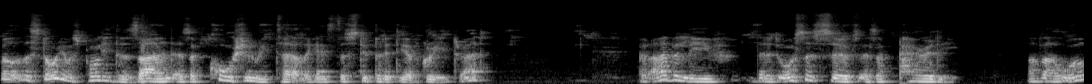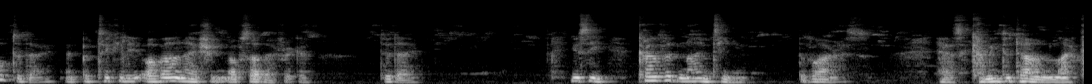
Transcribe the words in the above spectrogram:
Well, the story was probably designed as a cautionary tale against the stupidity of greed, right? But I believe that it also serves as a parody of our world today, and particularly of our nation, of South Africa today. You see, COVID 19, the virus, has come into town like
